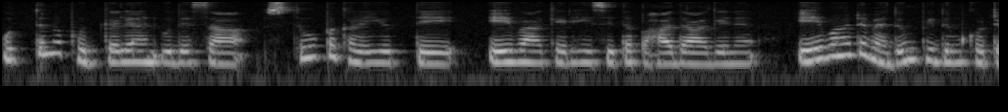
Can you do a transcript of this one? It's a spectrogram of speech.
උත්තම පුද්ගලයන් උදෙසා ස්තූප කළ යුත්තේ ඒවා කෙරෙහි සිත පහදාගෙන ඒවාට වැඳුම් පිදුම් කොට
